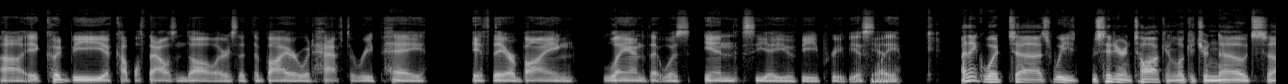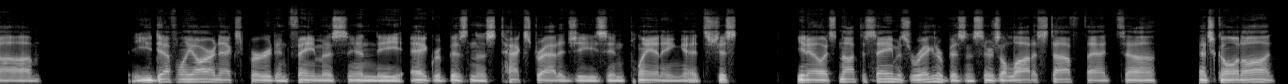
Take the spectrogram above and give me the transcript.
uh, it could be a couple thousand dollars that the buyer would have to repay if they are buying land that was in CAUV previously. Yeah. I think what, uh, as we sit here and talk and look at your notes, um, you definitely are an expert and famous in the agribusiness tax strategies in planning. It's just, you know, it's not the same as regular business. There's a lot of stuff that uh, that's going on.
